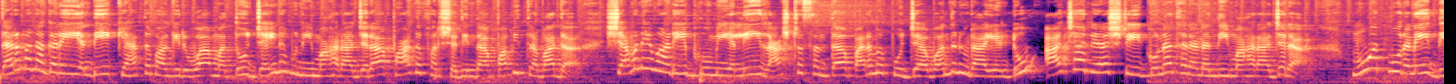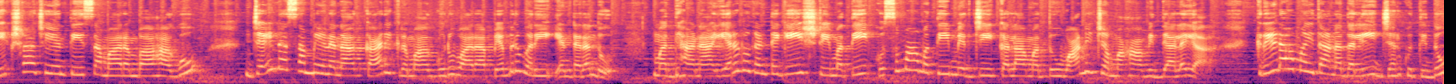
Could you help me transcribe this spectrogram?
ಧರ್ಮನಗರಿ ಎಂದೇ ಖ್ಯಾತವಾಗಿರುವ ಮತ್ತು ಜೈನ ಮುನಿ ಮಹಾರಾಜರ ಪಾದಫರ್ಷದಿಂದ ಪವಿತ್ರವಾದ ಶಮನೆವಾಡಿ ಭೂಮಿಯಲ್ಲಿ ರಾಷ್ಟ್ರಸಂತ ಪರಮಪೂಜ್ಯ ಒಂದನೂರ ಎಂಟು, ಆಚಾರ್ಯ ಶ್ರೀ ಗುಣಧರನಂದಿ ಮಹಾರಾಜರ ಮೂವತ್ಮೂರನೇ ದೀಕ್ಷಾ ಜಯಂತಿ ಸಮಾರಂಭ ಹಾಗೂ ಜೈನ ಸಮ್ಮೇಳನ ಕಾರ್ಯಕ್ರಮ ಗುರುವಾರ ಫೆಬ್ರವರಿ ಎಂಟರಂದು. ಮಧ್ಯಾಹ್ನ ಎರಡು ಗಂಟೆಗೆ ಶ್ರೀಮತಿ ಕುಸುಮಾಮತಿ ಮಿರ್ಜಿ ಕಲಾ ಮತ್ತು ವಾಣಿಜ್ಯ ಮಹಾವಿದ್ಯಾಲಯ ಕ್ರೀಡಾ ಮೈದಾನದಲ್ಲಿ ಜರುಗುತ್ತಿದ್ದು,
